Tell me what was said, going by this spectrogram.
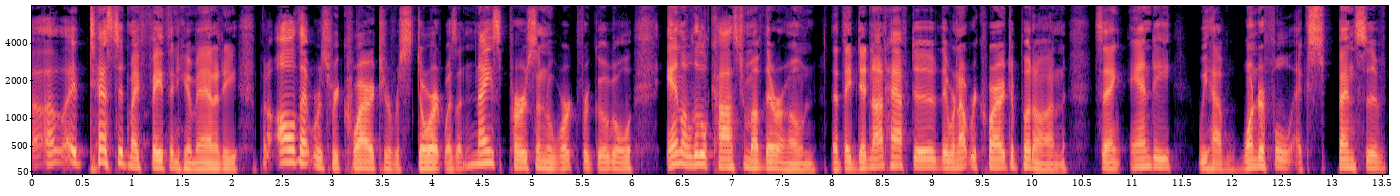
uh, it tested my faith in humanity, but all that was required to restore it was a nice person who worked for Google in a little costume of their own that they did not have to, they were not required to put on, saying, Andy, we have wonderful, expensive,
